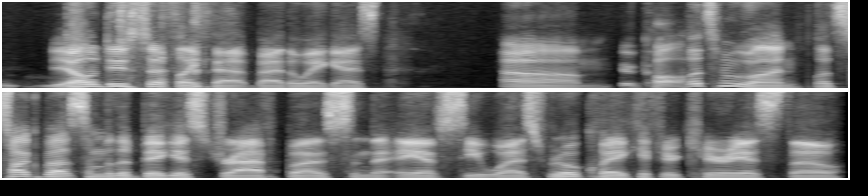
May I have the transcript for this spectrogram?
Yep. Don't do stuff like that, by the way, guys. Um, Good call. let's move on. Let's talk about some of the biggest draft busts in the AFC West. Real quick, if you're curious, though,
